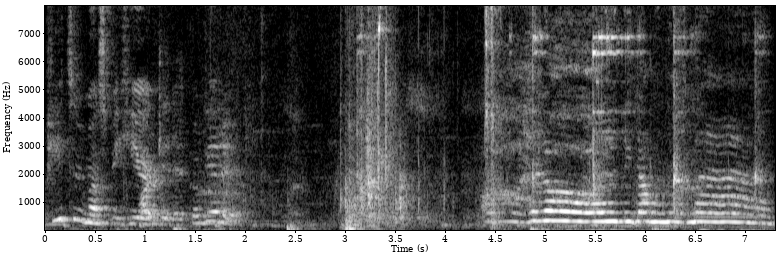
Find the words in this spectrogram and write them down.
pizza must be here. I'll get it. Go get it. Oh, hello, I'm the Domino's man.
